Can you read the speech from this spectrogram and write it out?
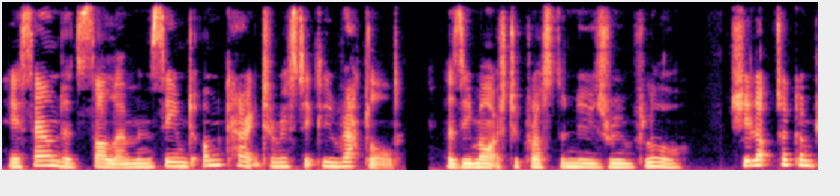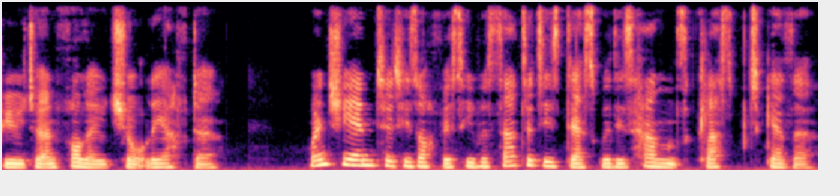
He sounded solemn and seemed uncharacteristically rattled as he marched across the newsroom floor. She locked her computer and followed shortly after. When she entered his office, he was sat at his desk with his hands clasped together.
